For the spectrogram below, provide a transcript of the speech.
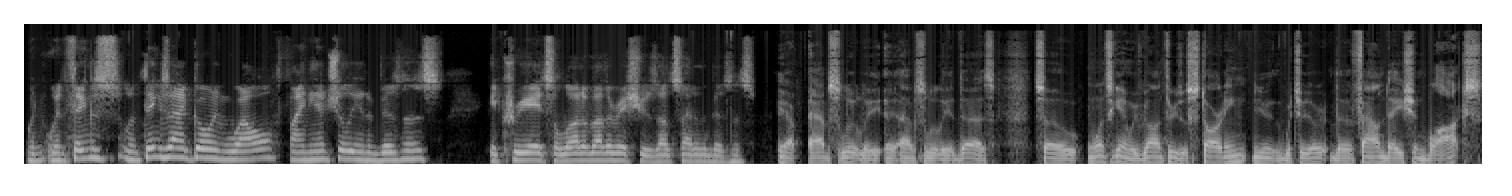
when when things when things aren't going well financially in a business, it creates a lot of other issues outside of the business. Yeah, absolutely, absolutely, it does. So once again, we've gone through starting, which are the foundation blocks.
